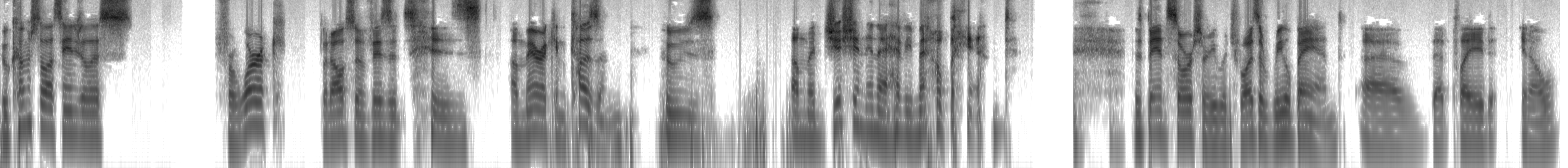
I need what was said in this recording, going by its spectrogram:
who comes to Los Angeles for work, but also visits his American cousin who's a magician in a heavy metal band. this band Sorcery, which was a real band uh, that played, you know,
